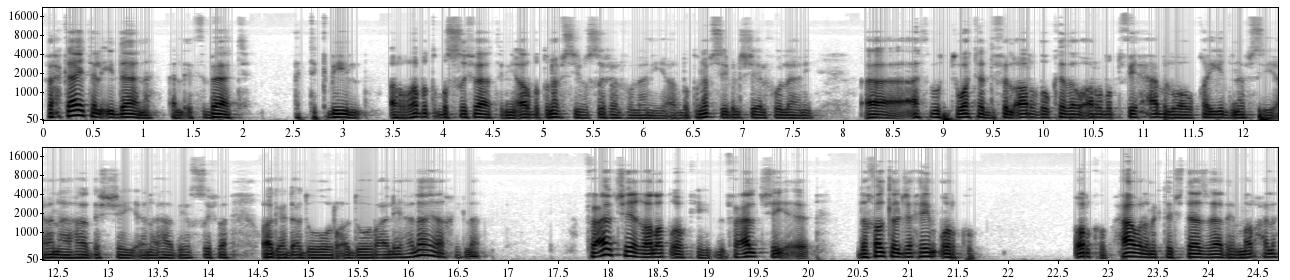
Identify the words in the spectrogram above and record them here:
فحكاية الإدانة الإثبات التكبيل الربط بالصفات إني أربط نفسي بالصفة الفلانية أربط نفسي بالشيء الفلاني آه، أثبت وتد في الأرض وكذا وأربط في حبل وأقيد نفسي أنا هذا الشيء أنا هذه الصفة وأقعد أدور أدور عليها. لا يا أخي لا. فعلت شيء غلط؟ okay. فعلت شيء دخلت الجحيم؟ أركض اركض حاول أنك تجتاز هذه المرحلة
